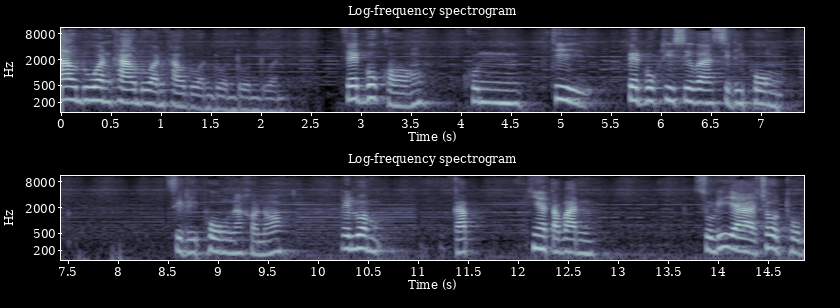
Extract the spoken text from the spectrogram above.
ข่าวด่วนข่าวด่วนข่าวด่วนด่วนด่วนด่วนเฟซบุ๊กของคุณที่เฟซบุ๊กที่ชื่อว่าสิริพงศ์สิริพงศ์นะคะเนาะได้ร่วมกับเฮียตะวัน สุริยาโชตทุม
